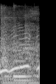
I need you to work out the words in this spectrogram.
Woo!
